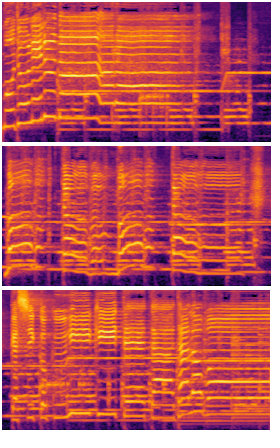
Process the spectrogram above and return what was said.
戻れるならもっともっと賢く生きてただろう。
